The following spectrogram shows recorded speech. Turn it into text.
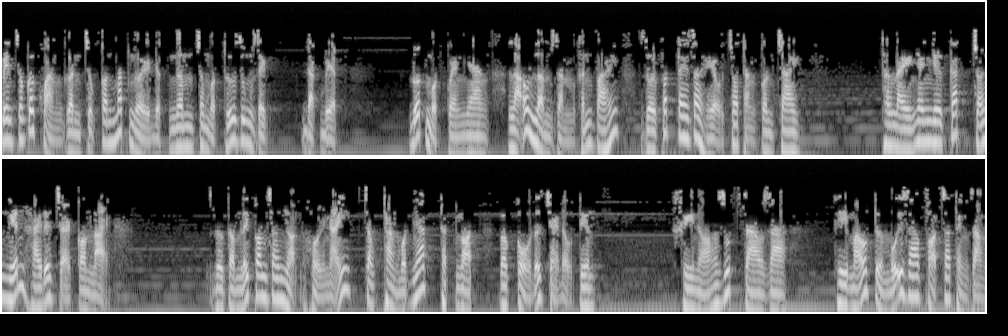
Bên trong có khoảng gần chục con mắt người được ngâm trong một thứ dung dịch đặc biệt. Đốt một que nhang, lão lầm rầm khấn vái, rồi phất tay ra hiệu cho thằng con trai. Thằng này nhanh như cắt trói nghiến hai đứa trẻ con lại, rồi cầm lấy con dao nhọn hồi nãy, chọc thẳng một nhát thật ngọt vào cổ đứa trẻ đầu tiên. Khi nó rút dao ra, thì máu từ mũi dao phọt ra thành dòng.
